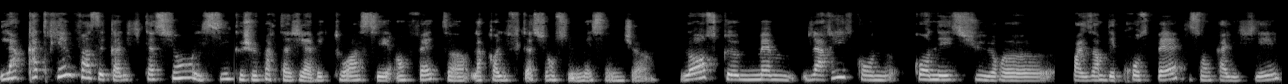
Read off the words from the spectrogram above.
La quatrième phase de qualification ici que je vais partager avec toi, c'est en fait la qualification sur Messenger. Lorsque même il arrive qu'on qu'on est sur par exemple des prospects qui sont qualifiés,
